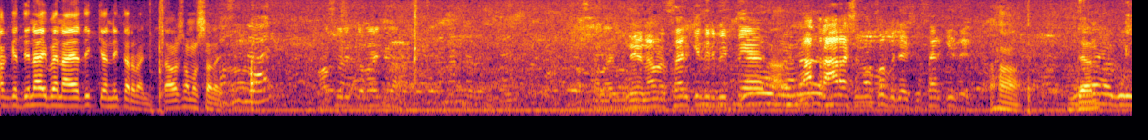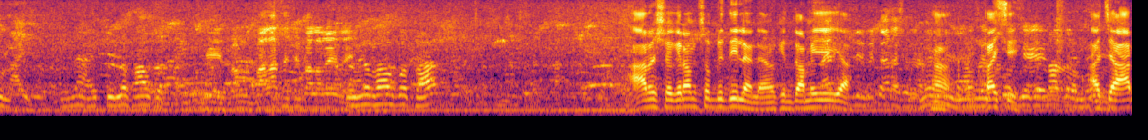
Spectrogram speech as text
আগে দিন আইবেন, আয়া দিক নিতে পারবেন, তাও সমস্যা নাই। নেন আমরা চার কেজির ভিতরে মাত্র আড়াইশো নশো কেজি। হ্যাঁ দেন। ভালো আছে ভালো হয়ে যায় আড়াইশো গ্রাম সবজি দিলেন কিন্তু আমি ইয়া হ্যাঁ পাইছি। আচ্ছা আর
